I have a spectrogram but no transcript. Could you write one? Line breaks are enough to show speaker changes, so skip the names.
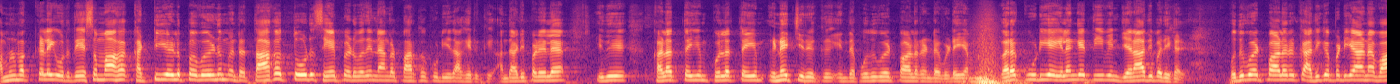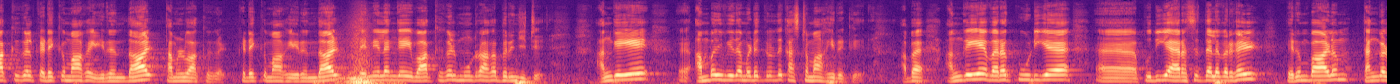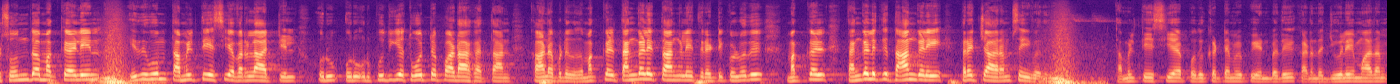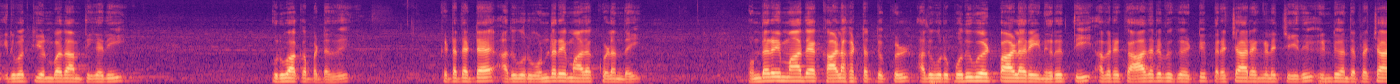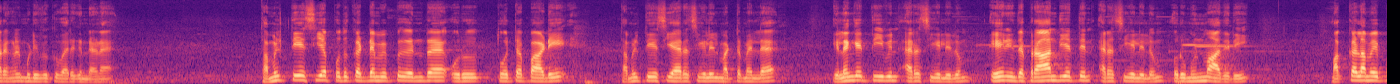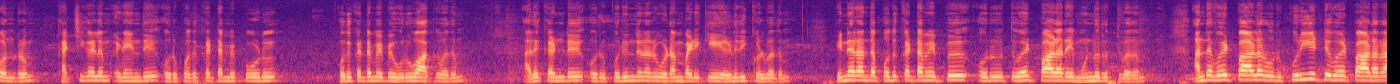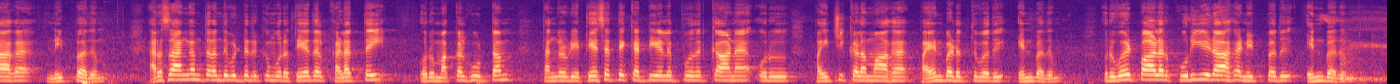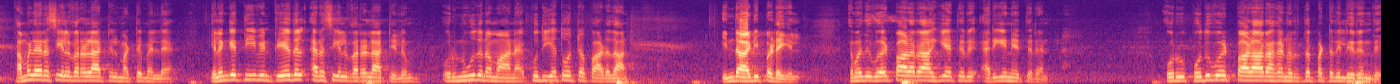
தமிழ் மக்களை ஒரு தேசமாக கட்டியெழுப்ப வேண்டும் என்ற தாகத்தோடு செயற்படுவதை நாங்கள் பார்க்கக்கூடியதாக இருக்குது அந்த அடிப்படையில் இது களத்தையும் புலத்தையும் இணைச்சிருக்கு இந்த பொது வேட்பாளர் என்ற விடயம். வரக்கூடிய இலங்கை தீவின் ஜனாதிபதிகள். பொது வேட்பாளருக்கு அதிகப்படியான வாக்குகள் கிடைக்குமாக இருந்தால் தமிழ் வாக்குகள் கிடைக்குமாக இருந்தால் தென்னிலங்கை வாக்குகள் மூன்றாக பிரிஞ்சிட்டு அங்கேயே ஐம்பது வீதம் எடுக்கிறது கஷ்டமாக இருக்குது அப்போ அங்கேயே வரக்கூடிய புதிய அரசு தலைவர்கள் பெரும்பாலும் தங்கள் சொந்த மக்களின் இதுவும் தமிழ் தேசிய வரலாற்றில் ஒரு ஒரு ஒரு புதிய தோற்றப்பாடாகத்தான் காணப்படுகிறது. மக்கள் தங்களை தாங்களே திரட்டிக்கொள்வது மக்கள் தங்களுக்கு தாங்களே பிரச்சாரம் செய்வது. தமிழ் தேசிய பொதுக்கட்டமைப்பு என்பது கடந்த ஜூலை மாதம் இருபத்தி ஒன்பதாம் திகதி உருவாக்கப்பட்டது. கிட்டத்தட்ட அது ஒரு ஒன்றரை மாத குழந்தை. ஒன்றரை மாத காலகட்டத்துக்குள் அது ஒரு பொது வேட்பாளரை நிறுத்தி அவருக்கு ஆதரவு கேட்டு பிரச்சாரங்களை செய்து இன்று அந்த பிரச்சாரங்கள் முடிவுக்கு வருகின்றன. தமிழ் தேசிய பொதுக்கட்டமைப்பு என்ற ஒரு தோற்றப்பாடே தமிழ் தேசிய அரசியலில் மட்டுமல்ல இலங்கை தீவின் அரசியலிலும் ஏன் இந்த பிராந்தியத்தின் அரசியலிலும் ஒரு முன்மாதிரி. மக்கள் அமைப்பொன்றும் கட்சிகளும் இணைந்து ஒரு பொதுக்கட்டமைப்போடு பொதுக்கட்டமைப்பை உருவாக்குவதும் அதுக்கண்டு ஒரு புரிந்துணர்வு உடன்படிக்கையை எழுதி கொள்வதும் பின்னர் அந்த பொதுக்கட்டமைப்பு ஒரு வேட்பாளரை முன்னிறுத்துவதும் அந்த வேட்பாளர் ஒரு குறியீட்டு வேட்பாளராக நிற்பதும் அரசாங்கம் திறந்துவிட்டிருக்கும் ஒரு தேர்தல் களத்தை ஒரு மக்கள் கூட்டம் தங்களுடைய தேசத்தை கட்டியெழுப்புவதற்கான ஒரு பயிற்சிக்களமாக பயன்படுத்துவது என்பதும் ஒரு வேட்பாளர் குறியீடாக நிற்பது என்பதும் தமிழ் அரசியல் வரலாற்றில் மட்டுமல்ல இலங்கை தீவின் தேர்தல் அரசியல் வரலாற்றிலும் ஒரு நூதனமான புதிய தோற்றப்பாடுதான். இந்த அடிப்படையில் எமது வேட்பாளராகிய திரு அரியநேத்திரன் ஒரு பொது வேட்பாளராக நிறுத்தப்பட்டதிலிருந்து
